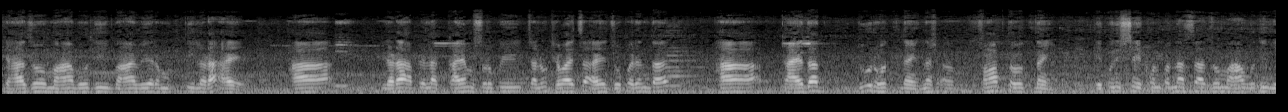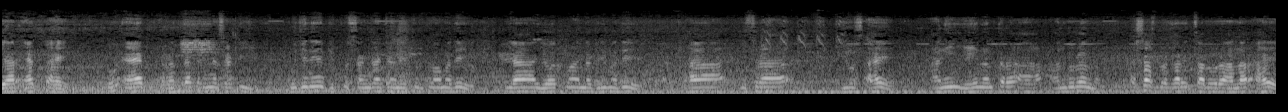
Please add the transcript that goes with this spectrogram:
की हा जो महाबोधी महावीर मुक्ती लढा आहे हा लढा आपल्याला कायमस्वरूपी चालू ठेवायचा आहे जोपर्यंत हा कायदा दूर होत नाही नश समाप्त होत नाही. एकोणीसशे एकोणपन्नासचा जो महाबोधी विहार ॲक्ट आहे तो ॲक्ट रद्द करण्यासाठी पूजनीय भिक्खू संघाच्या नेतृत्वामध्ये या यवतमाळ नगरीमध्ये हा दुसरा दिवस आहे आणि हे नंतर आंदोलन अशाच प्रकारे चालू राहणार आहे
